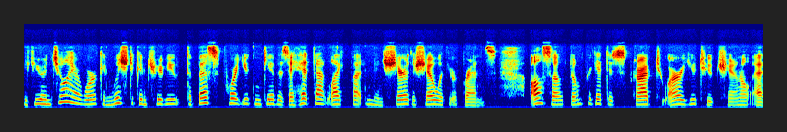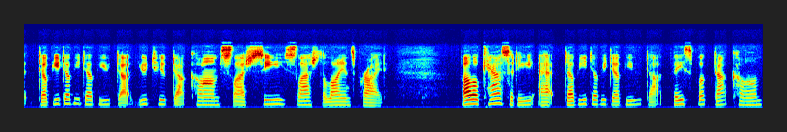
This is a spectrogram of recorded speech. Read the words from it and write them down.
If you enjoy our work and wish to contribute, the best support you can give is to hit that like button and share the show with your friends. Also, don't forget to subscribe to our YouTube channel at www.youtube.com slash c slash the lion's pride. Follow Cassidy at www.facebook.com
